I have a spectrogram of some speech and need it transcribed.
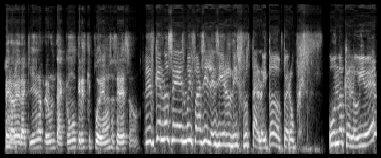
pero a ver, aquí viene la pregunta, ¿cómo crees que podríamos hacer eso? pues es que no sé, es muy fácil decir disfrútalo y todo, pero pues uno que lo vive,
